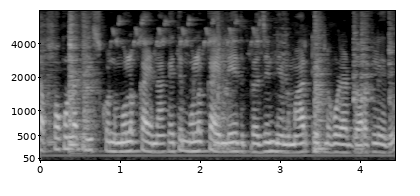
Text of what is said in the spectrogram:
తప్పకుండా తీసుకోండి. ములక్కాయ నాకైతే ములక్కాయ లేదు ప్రజెంట్ నేను మార్కెట్లో కూడా దొరకలేదు.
